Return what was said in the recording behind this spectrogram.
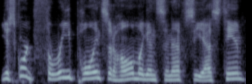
You scored three points at home against an FCS team.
